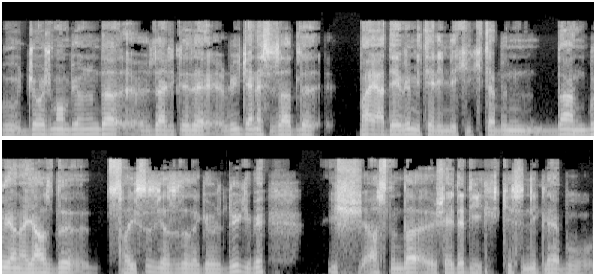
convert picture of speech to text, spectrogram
bu George Monbiot'un da özellikle de Regenesis adlı bayağı devrim niteliğindeki kitabından bu yana yazdığı sayısız yazıda da gördüğü gibi iş aslında e, şeyde değil. Kesinlikle bu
